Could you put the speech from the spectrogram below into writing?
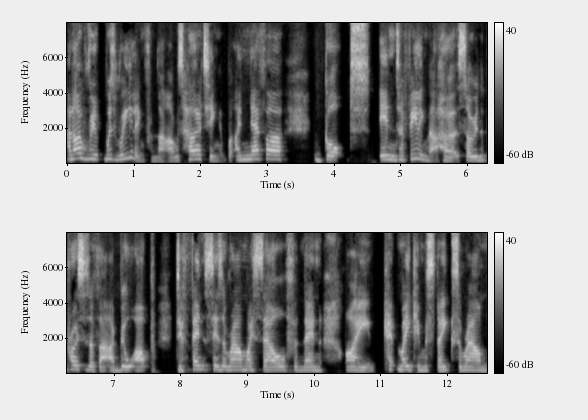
And I re- was reeling from that. I was hurting, but I never got into feeling that hurt. So in the process of that, I built up defenses around myself. And then I kept making mistakes around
